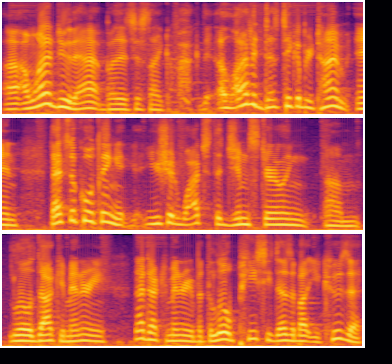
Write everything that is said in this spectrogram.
Uh, I want to do that, but it's just like fuck. A lot of it does take up your time, and that's the cool thing. You should watch the Jim Sterling um, little documentary, not documentary, but the little piece he does about Yakuza.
